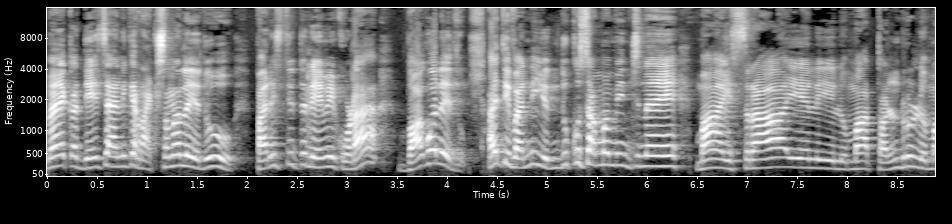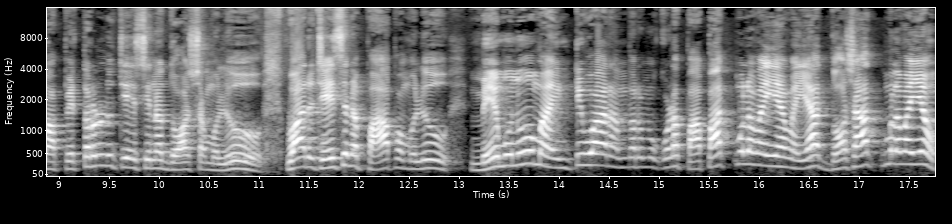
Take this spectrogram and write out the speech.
మా యొక్క దేశానికి రక్షణ లేదు. పరిస్థితులు ఏమీ కూడా బాగోలేదు. అయితే ఇవన్నీ ఎందుకు సంబంధించినాయి మా ఇస్రాయేలీలు మా తండ్రులు మా పితరులు చేసిన దోషములు వారు చేసిన పాపములు మేమును మా ఇంటి వారందరము కూడా పాపాత్ములమయ్యామయ్యా దోషాత్ములమయ్యాం.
